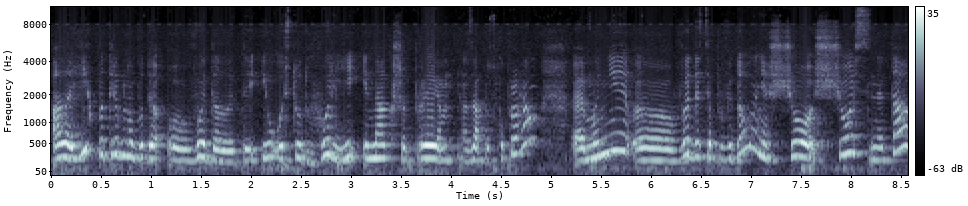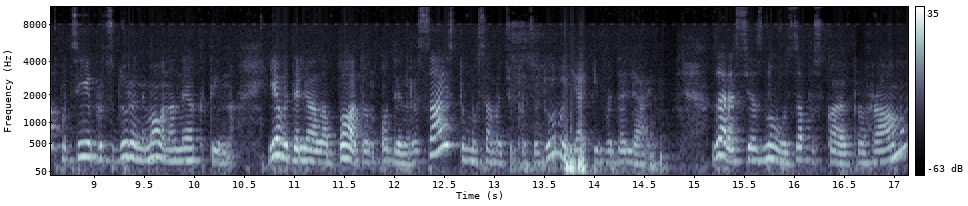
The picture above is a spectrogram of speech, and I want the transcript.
але їх потрібно буде видалити і ось тут вгорі, інакше при запуску програм е, мені видасться повідомлення, що щось не так, у цієї процедури немає, вона не активна. Я видаляла button 1 resize, тому саме цю процедуру я і видаляю. Зараз я знову запускаю програму.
